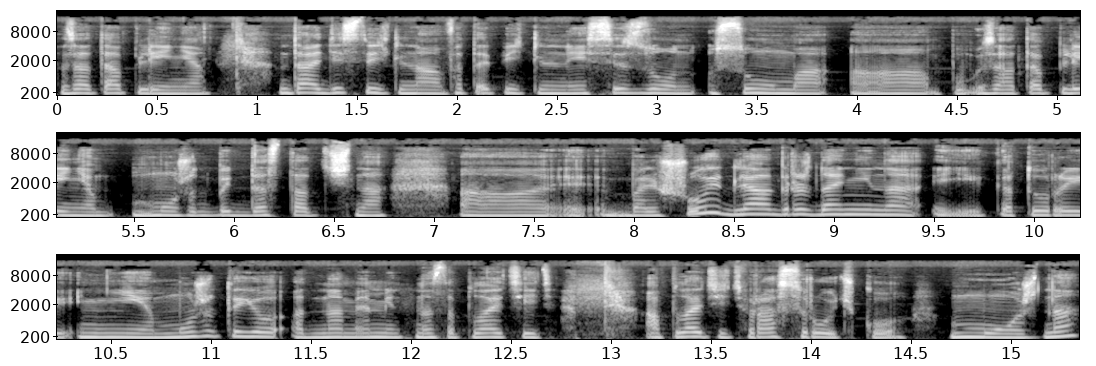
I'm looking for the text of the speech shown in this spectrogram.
за отопление. Да, действительно, в отопительный сезон сумма а, за отопление может быть достаточно а, большой для гражданина, и который не может ее одномоментно заплатить. Оплатить в рассрочку можно.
